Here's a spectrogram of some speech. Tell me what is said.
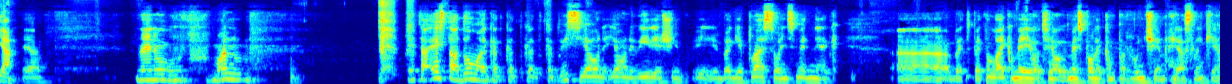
jā. Jā. Nē, nu, man. Ja tā, es tā domāju, ka kad, kad, kad visi jauni, jauni vīrieši ir beigie plēsoņas mednieki. Uh, bet, bet, nu, laikam, ejot, jau mēs paliekam par runčiem, jā, slinkiem.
